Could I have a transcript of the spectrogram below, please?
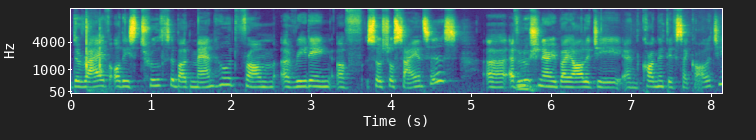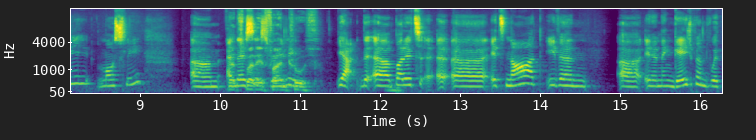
derive all these truths about manhood from a reading of social sciences, uh, evolutionary mm. biology, and cognitive psychology mostly. Um, and That's where they find really, truth. Yeah, the, uh, but it's uh, uh, it's not even uh, in an engagement with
